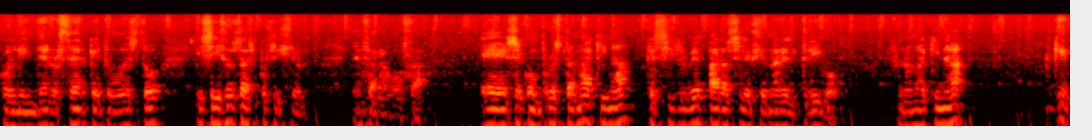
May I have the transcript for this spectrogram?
con linderos cerca y todo esto, y se hizo esta exposición en Zaragoza. Eh, se compró esta máquina que sirve para seleccionar el trigo. Es una máquina que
